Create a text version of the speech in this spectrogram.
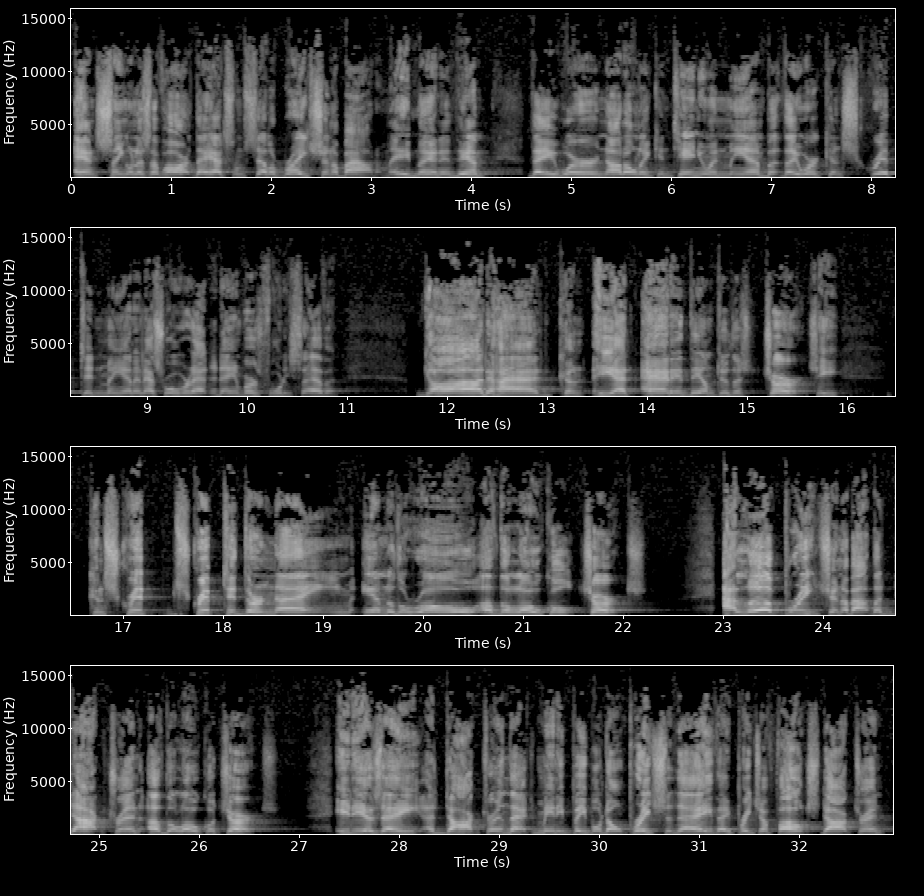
and singleness of heart. They had some celebration about them. Amen. And then they were not only continuing men, but they were conscripted men, and that's where we're at today in verse 47. God had, He had added them to the church. He conscripted their name into the roll of the local church. I love preaching about the doctrine of the local church. It is a, a, doctrine that many people don't preach today. They preach a false doctrine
